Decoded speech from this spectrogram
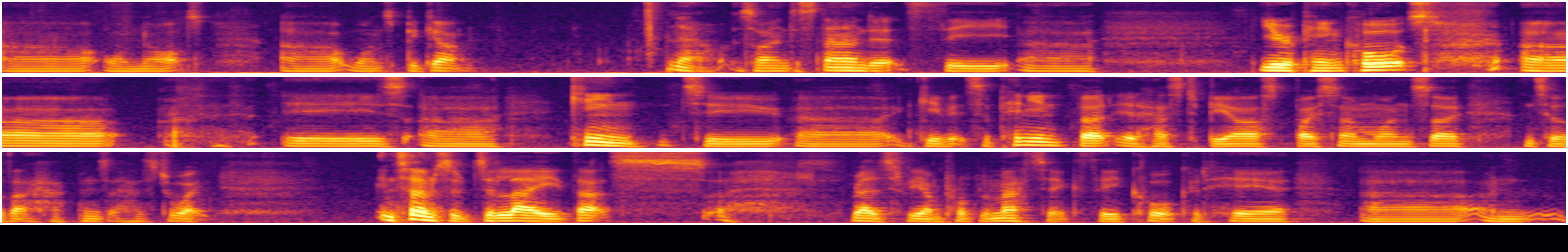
uh, or not uh, once begun? Now, as I understand it, the uh, European Court uh, is keen to give its opinion, but it has to be asked by someone. So until that happens, it has to wait in terms of delay, that's uh, relatively unproblematic. The court could hear uh, and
